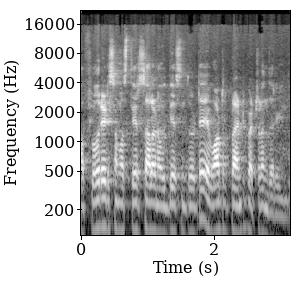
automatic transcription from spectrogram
ఆ ఫ్లోరైడ్ సమస్య తీర్చాలనే ఉద్దేశంతో వాటర్ ప్లాంట్ పెట్టడం జరిగింది.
